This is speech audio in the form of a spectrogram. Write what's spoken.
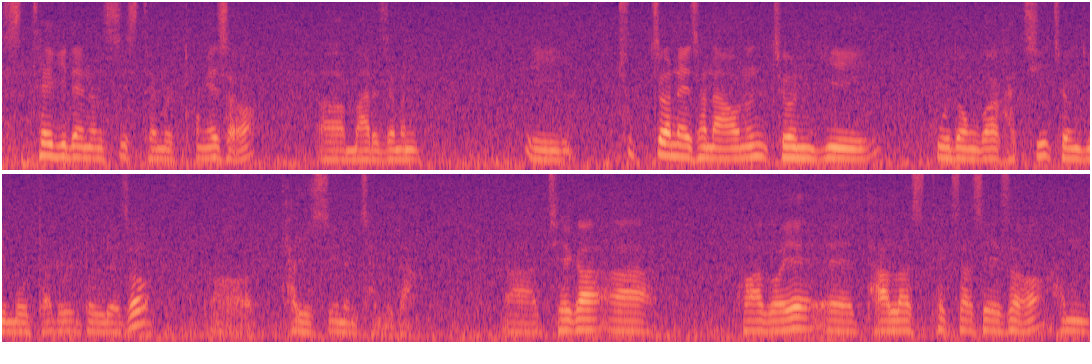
스택이 되는 시스템을 통해서 어, 말하자면 이 축전에서 나오는 전기 구동과 같이 전기 모터를 돌려서 어, 달릴 수 있는 차입니다. 아, 제가 아, 과거에 에, 달라스 텍사스에서 한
